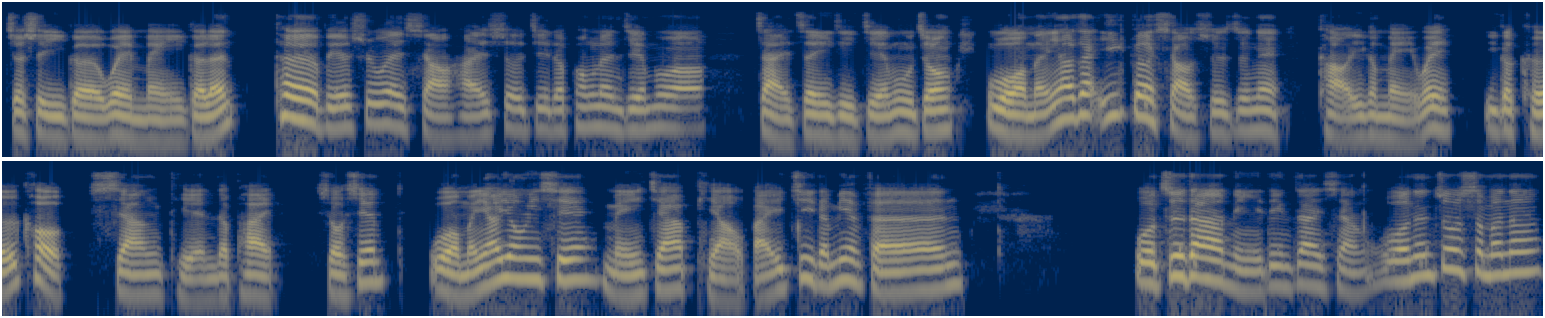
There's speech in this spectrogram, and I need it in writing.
这是一个为每个人，特别是为小孩设计的烹饪节目哦。在这一集节目中，我们要在一个小时之内烤一个美味、一个可口、香甜的派。首先。我们要用一些没加漂白剂的面粉。我知道你一定在想，我能做什么呢？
